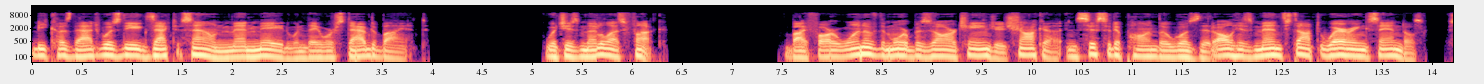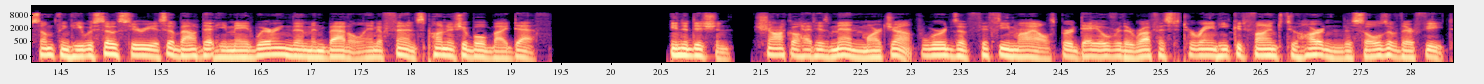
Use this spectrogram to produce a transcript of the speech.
because that was the exact sound men made when they were stabbed by it. Which is metal as fuck. By far one of the more bizarre changes Shaka insisted upon though was that all his men stopped wearing sandals, something he was so serious about that he made wearing them in battle an offense punishable by death. In addition, Shaka had his men march upwards of 50 miles per day over the roughest terrain he could find to harden the soles of their feet.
